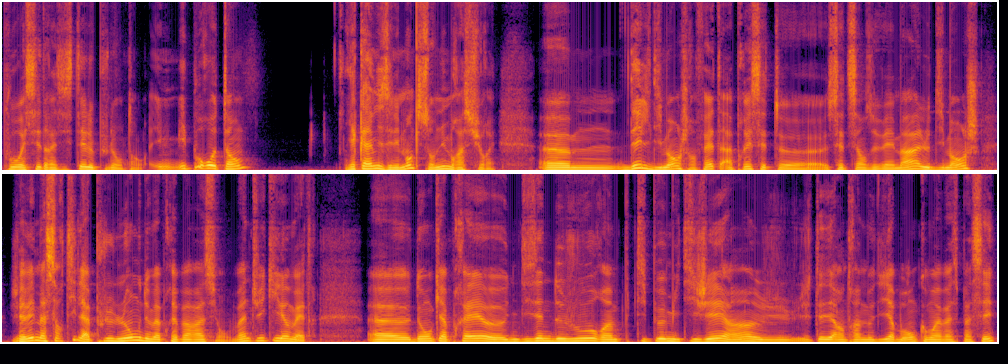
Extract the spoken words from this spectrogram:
pour essayer de résister le plus longtemps. Et, pour autant, il y a quand même des éléments qui sont venus me rassurer. Euh, dès le dimanche, en fait, après cette, euh, cette séance de VMA, le dimanche, j'avais ma sortie la plus longue de ma préparation, 28 km. Euh, donc après une dizaine de jours un petit peu mitigés, hein, j'étais en train de me dire bon comment elle va se passer?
